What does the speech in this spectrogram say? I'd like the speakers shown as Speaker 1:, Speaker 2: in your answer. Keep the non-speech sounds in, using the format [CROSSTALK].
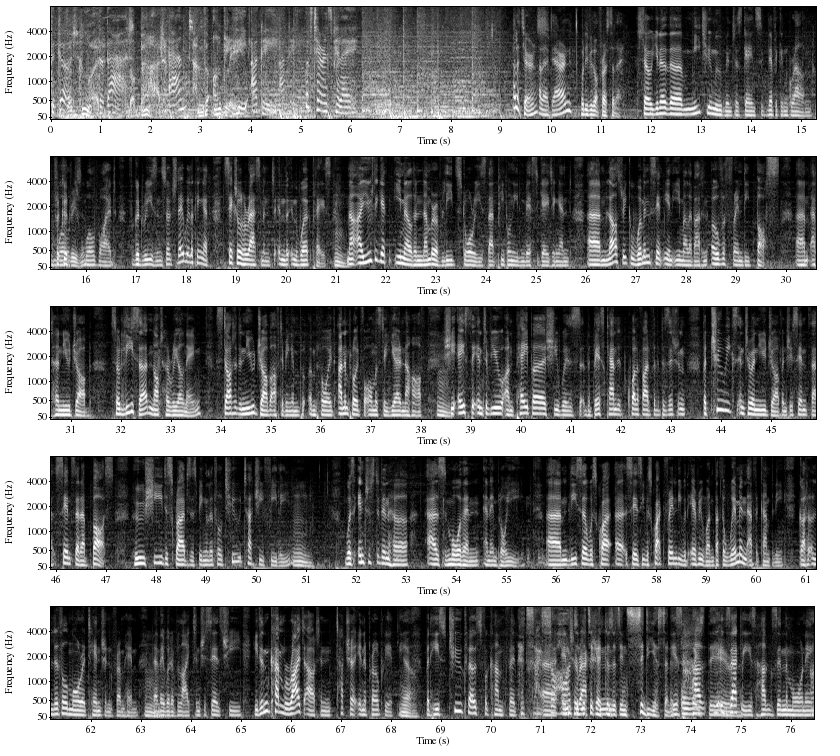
Speaker 1: The good,
Speaker 2: The good,
Speaker 1: the bad,
Speaker 2: the bad,
Speaker 1: and
Speaker 2: and the ugly.
Speaker 1: the ugly. Ugly. With Terence Pillay.
Speaker 3: Hello, Terence.
Speaker 4: Hello, Darren.
Speaker 3: What have you got for us today?
Speaker 4: So, you know, the Me Too movement has gained significant ground
Speaker 3: For good reason.
Speaker 4: worldwide for good reason. So today we're looking at sexual harassment in the in the workplace. Now, I usually get emailed a number of lead stories that people need investigating, and um, last week a woman sent me an email about an over-friendly boss um, at her new job. So Lisa, not her real name, started a new job after being em- employed, unemployed for almost a year and a half. Hmm. She aced the interview on paper. She was the best candidate qualified for the position. But two weeks into her new job, and she sent that sensed that her boss, who she describes as being a little too touchy feely, hmm. was interested in her as more than an employee. Um, Lisa was quite uh, says he was quite friendly with everyone, but the women at the company got a little more attention from him than they would have liked. And she says she he didn't come right out and touch her inappropriately.
Speaker 3: Yeah.
Speaker 4: but he's too close for comfort.
Speaker 3: It's like
Speaker 4: uh,
Speaker 3: so hard to mitigate because it's insidious and it's
Speaker 4: His
Speaker 3: always
Speaker 4: hug-
Speaker 3: there.
Speaker 4: Exactly. His hugs in the morning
